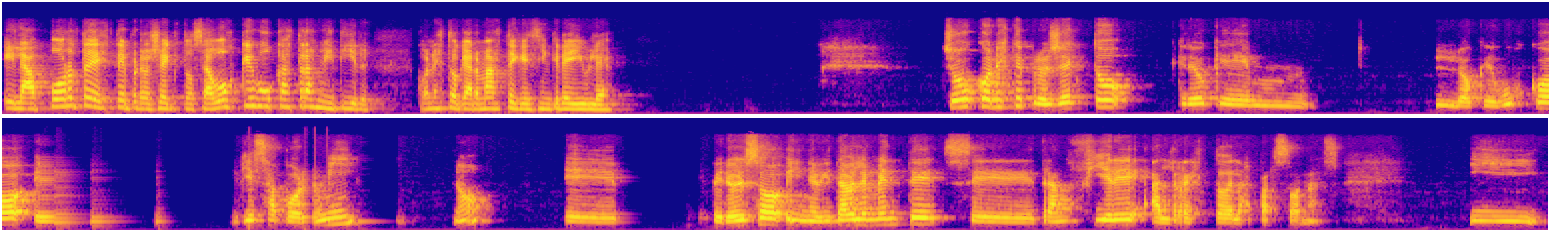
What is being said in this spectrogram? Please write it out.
el aporte de este proyecto? O sea, ¿vos qué buscas transmitir con esto que armaste, que es increíble? Yo con este proyecto creo que mm, lo que busco empieza por mí, ¿no? Eh, pero eso inevitablemente se transfiere al resto de las personas. Y,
